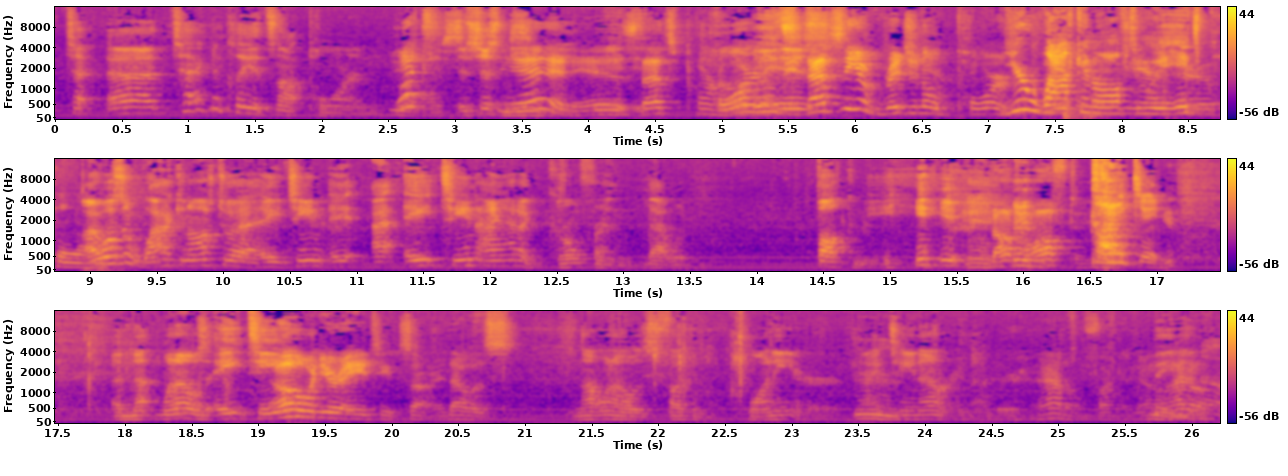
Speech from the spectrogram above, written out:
Te- uh, technically, it's not porn. What? It's just Yeah, nudity. it is. That's porn. Porn is- That's the original porn. You're whacking off to Yeah, it. It's true. porn. I wasn't whacking off to it at 18. A- At 18, I had a girlfriend that would fuck me. Not often. Content. And not- when I was 18, Oh, when you were 18. Sorry, that was. not when I was fucking 20 or. 19, I don't remember. I don't fucking know. Maybe. I don't.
